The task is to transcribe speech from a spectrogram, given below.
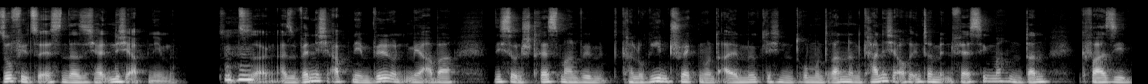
so viel zu essen, dass ich halt nicht abnehme. Mhm. Sozusagen. Mhm. Also wenn ich abnehmen will und mir aber nicht so einen Stress machen will mit Kalorien tracken und allem möglichen drum und dran, dann kann ich auch Intermittent Fasting machen und dann quasi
